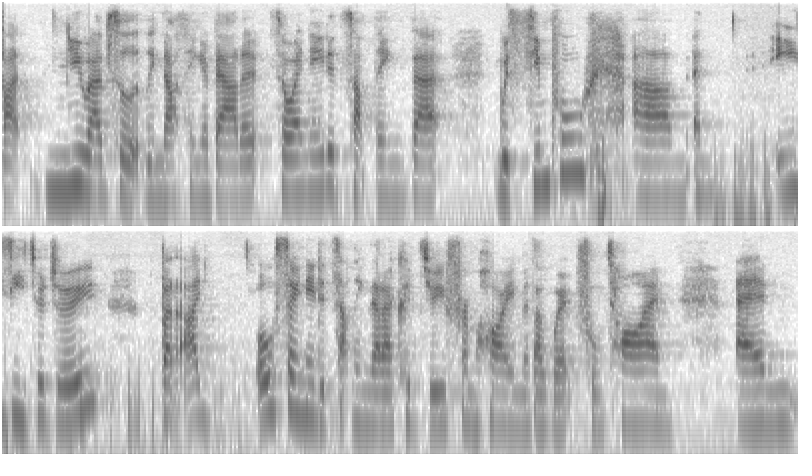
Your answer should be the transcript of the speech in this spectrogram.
but knew absolutely nothing about it. So I needed something that was simple um, and easy to do, but I also needed something that I could do from home as I worked full time. And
